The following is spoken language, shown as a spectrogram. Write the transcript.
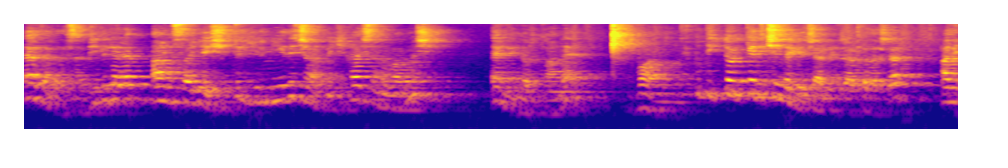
Evet arkadaşlar birliler hep aynı sayıya eşittir. 27 çarpı 2 kaç tane varmış? 54 tane varmış. Bu dikdörtgen için de geçerlidir arkadaşlar. Hani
